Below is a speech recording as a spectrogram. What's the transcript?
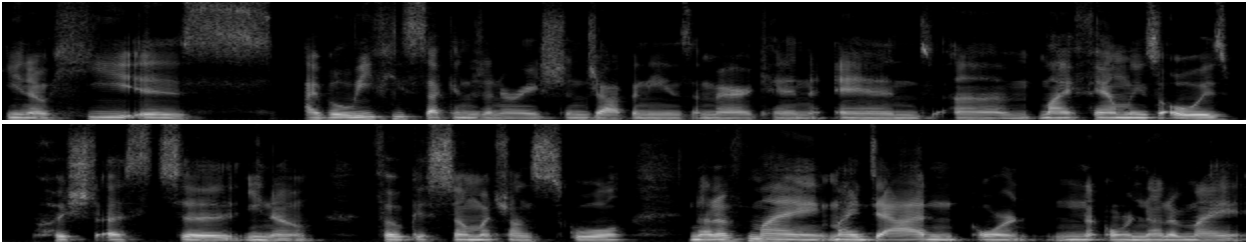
you know, he is, I believe he's second generation Japanese American, and um, my family's always pushed us to, you know, focus so much on school. None of my my dad or or none of my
